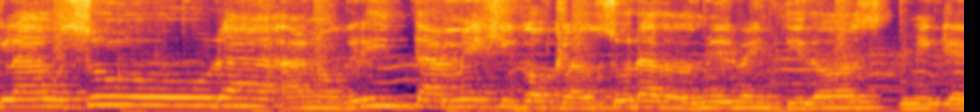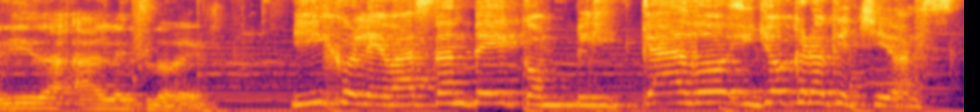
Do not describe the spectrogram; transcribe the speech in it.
Clausura, Anogrita, ah, México, clausura 2022, mi querida Alex Loeb. Híjole, bastante complicado y yo creo que Chivas.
